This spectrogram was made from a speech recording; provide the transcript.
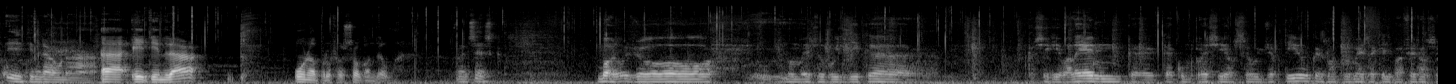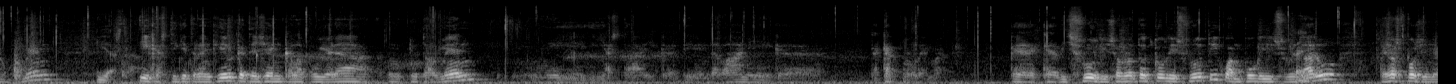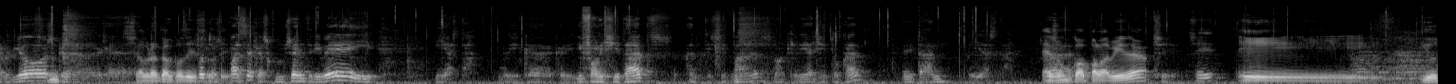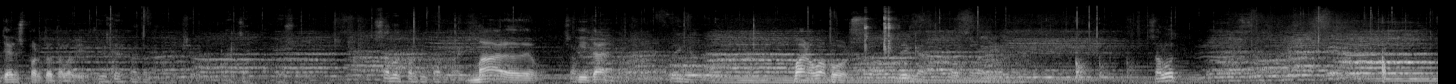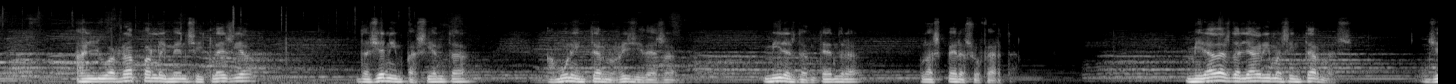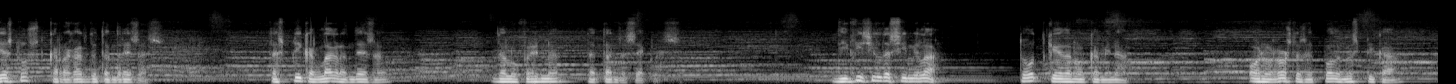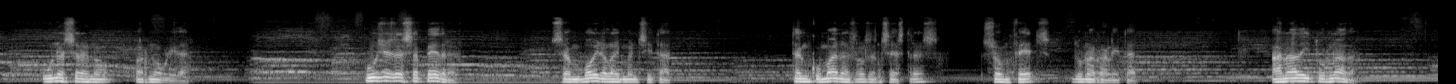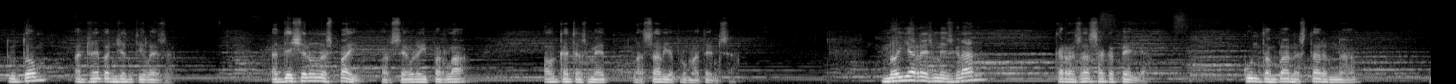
I tindrà una... Eh, I tindrà una professor com Déu mana. Francesc, Bueno, jo només vull dir que, que sigui valent, que, que compleixi el seu objectiu, que és la promesa que ell va fer en el seu moment, I ja està. i que estigui tranquil, que té gent que l'apoyarà totalment, i, i ja està, i que tiri endavant i que, que cap problema. Que, que disfruti, sobretot que ho disfruti quan pugui disfrutar-ho, que no es posi nerviós, que, que Sobretot que ho tot disfruti. es passa, que es concentri bé i, i ja està. Vull dir que, que, I felicitats anticipades al que li hagi tocat i tant. i ja està. És un cop a la vida Sí. Sí, i, i ho tens per tota la vida. i temps per tota la vida. Exacte. Salut per tothom. noi. Mare de Déu, i tant. Vinga, Bueno, guapos, vinga. Salut. Enlluernat per la immensa eclèsia, de gent impacienta, amb una interna rigidesa, mires d'entendre l'espera soferta. Mirades de llàgrimes internes, gestos carregats de tendreses, t'expliquen la grandesa de l'ofrena de tants segles. Difícil d'assimilar, tot queda en el caminar, on els rostres et poden explicar una serenor per no oblidar. Puges a sa pedra, s'emboira la immensitat. T'encomanes als ancestres, són fets d'una realitat. Anada i tornada, tothom et rep en gentilesa. Et deixen un espai per seure i parlar el que transmet la sàvia prometença. No hi ha res més gran que resar sa capella, contemplant estar anar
